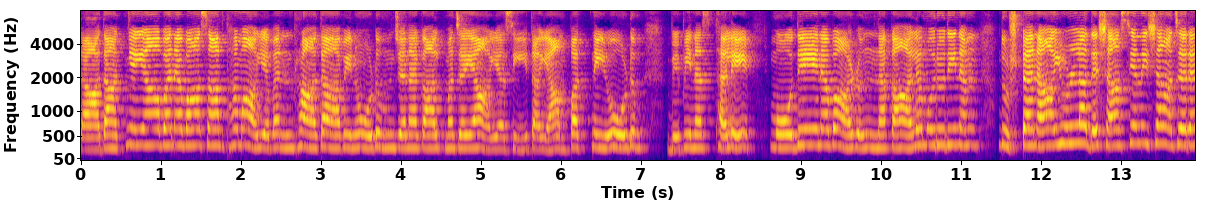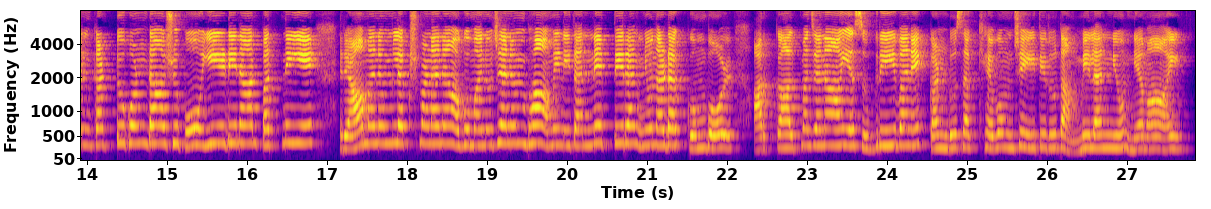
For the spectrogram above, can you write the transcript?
താതാജ്ഞയാവനവാസാർത്ഥമായവൻ ഭ്രാതാവിനോടും ജനകാത്മജയായ സീതയാം പത്നിയോടും വിപിനസ്ഥലേ മോദേന വാഴുന്ന കാലമൊരു ദിനം ദുഷ്ടനായുള്ള ദശാസ്യ നിശാചരൻ കട്ടുകൊണ്ടാശു പോയിടിനാൻ പത്നിയെ രാമനും ലക്ഷ്മണനാകും അനുജനും ഭാമിനി തന്നെ തിരഞ്ഞു നടക്കുമ്പോൾ അർക്കാത്മജനായ സുഗ്രീവനെ കണ്ടു സഖ്യവും ചെയ്തിതു തമ്മിലന്യോന്യമായി.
